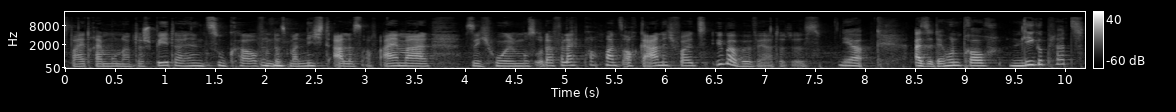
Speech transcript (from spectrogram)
zwei, drei Monate später hinzukaufen, Mhm. dass man nicht alles auf einmal sich holen muss. Oder vielleicht braucht man es auch gar nicht, weil es überbewertet ist. ja, also der Hund braucht einen Liegeplatz,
